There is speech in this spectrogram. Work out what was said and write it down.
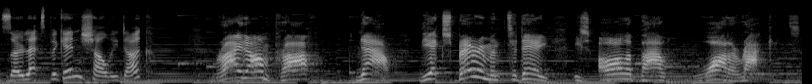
so let's begin, shall we, Doug? Right on, Prof. Now, the experiment today is all about water rockets.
